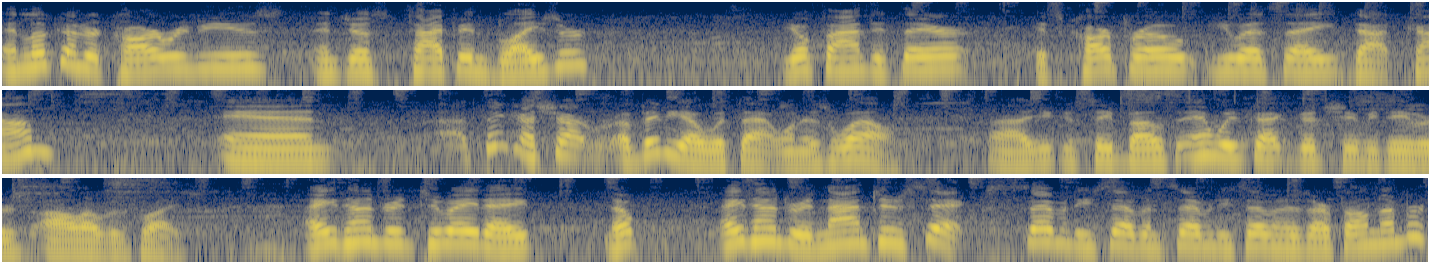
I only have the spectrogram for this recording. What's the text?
and look under car reviews and just type in Blazer. You'll find it there. It's carprousa.com, and I think I shot a video with that one as well. Uh, you can see both, and we've got good Chevy dealers all over the place. 800 288, nope, 800 926 7777 is our phone number.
